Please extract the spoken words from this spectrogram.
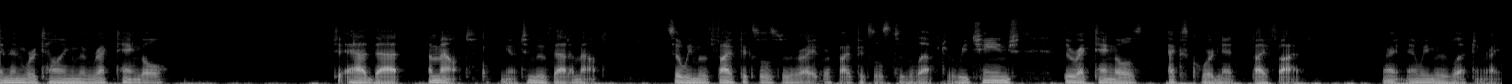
And then we're telling the rectangle to add that amount, you know, to move that amount. So we move 5 pixels to the right or 5 pixels to the left, or we change the rectangle's x coordinate by 5, right? And we move left and right.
